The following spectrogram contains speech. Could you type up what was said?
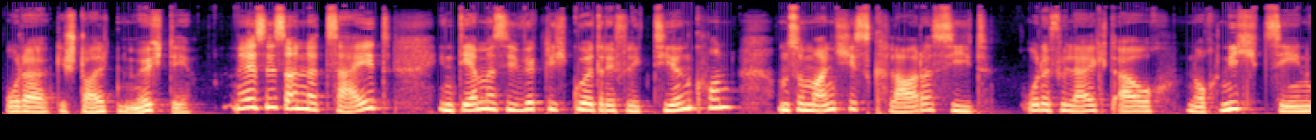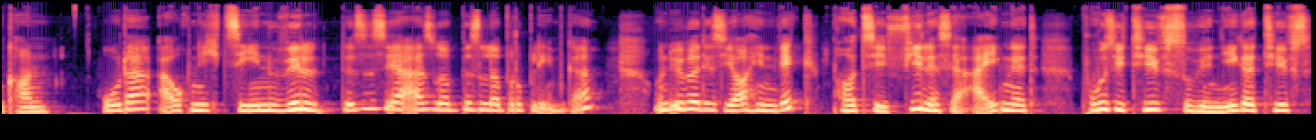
oder gestalten möchte. Es ist an der Zeit, in der man sie wirklich gut reflektieren kann und so manches klarer sieht oder vielleicht auch noch nicht sehen kann oder auch nicht sehen will. Das ist ja also ein bisschen ein Problem. Gell? Und über das Jahr hinweg hat sie vieles ereignet, Positives sowie Negatives.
